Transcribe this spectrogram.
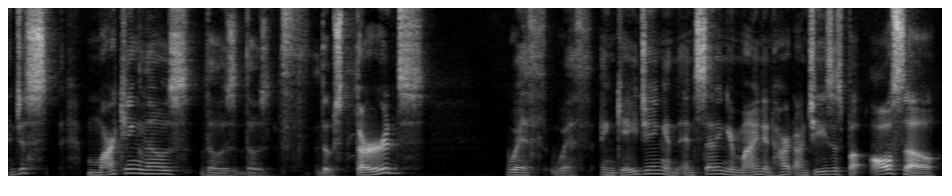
And just marking those, those, those, those thirds with, with engaging and, and setting your mind and heart on Jesus, but also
